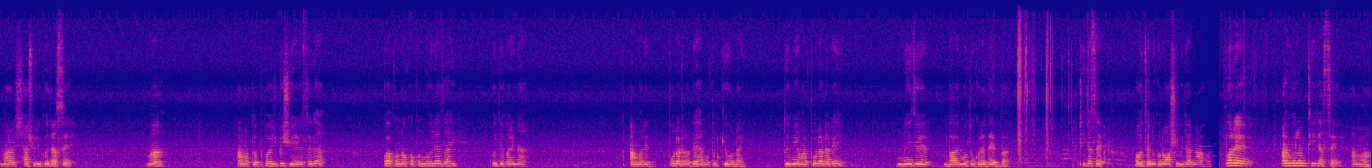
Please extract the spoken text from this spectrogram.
আমার শাশুড়ি কইতাছে মা, আমার তো বয়স বেশি হয়ে গেছে গা। কখন না কখন মরে যাই কইতে পারি না। আমার পোলাডারা দেখার মতন কেউ নাই। তুমি আমার পোলাডারে নিজের ভাইয়ের মতন করে দেখবা। ঠিক আছে? ওর কোনো অসুবিধা না হয়। পরে আমি বললাম, ঠিক আছে, আম্মা,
